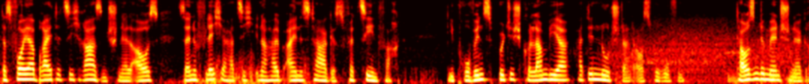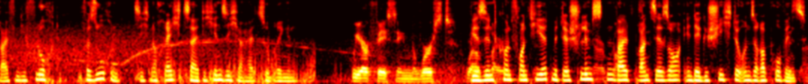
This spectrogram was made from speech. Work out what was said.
Das Feuer breitet sich rasend schnell aus. Seine Fläche hat sich innerhalb eines Tages verzehnfacht. Die Provinz British Columbia hat den Notstand ausgerufen. Tausende Menschen ergreifen die Flucht, versuchen, sich noch rechtzeitig in Sicherheit zu bringen. Wir sind konfrontiert mit der schlimmsten Waldbrandsaison in der Geschichte unserer Provinz.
